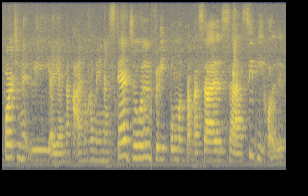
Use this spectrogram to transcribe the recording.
Fortunately, ayan, nakaano kami ng schedule. Free pong magpakasal sa City Hall.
